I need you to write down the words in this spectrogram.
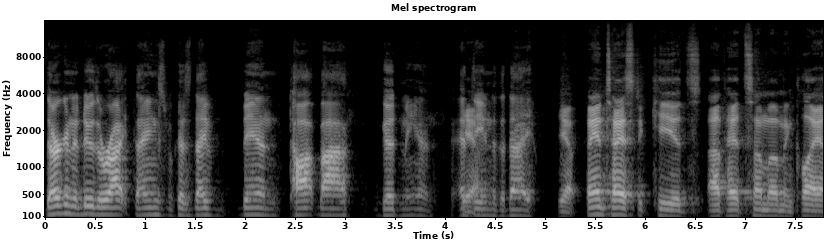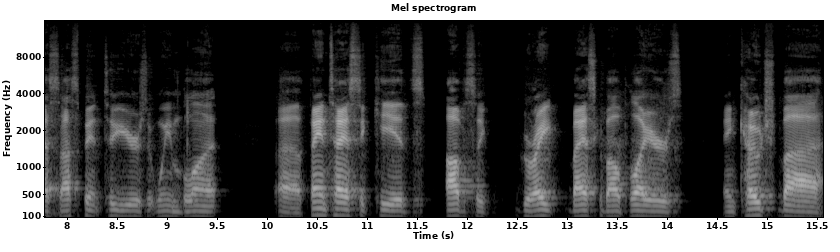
they're going to do the right things because they've been taught by good men at Yeah. the end of the day. Yeah, fantastic kids. I've had some of them in class. I spent two years at William Blount. Uh, fantastic kids, obviously great basketball players, and coached by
